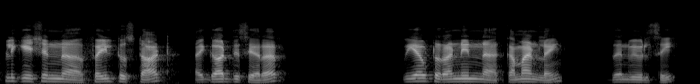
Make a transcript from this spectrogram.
Application uh, failed to start. I got this error. We have to run in uh, command line. Then we will see.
